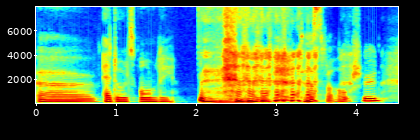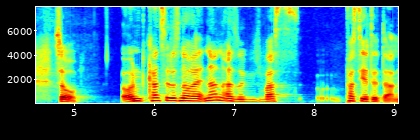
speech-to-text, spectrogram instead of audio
Äh, Adults only. das war auch schön. So, und kannst du das noch erinnern? Also was passierte dann?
